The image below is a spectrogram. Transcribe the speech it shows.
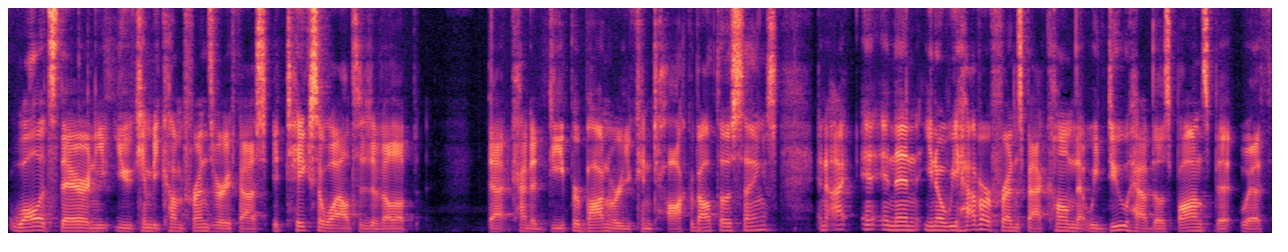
while it's there and you, you can become friends very fast, it takes a while to develop that kind of deeper bond where you can talk about those things. And I and, and then you know we have our friends back home that we do have those bonds bit with,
